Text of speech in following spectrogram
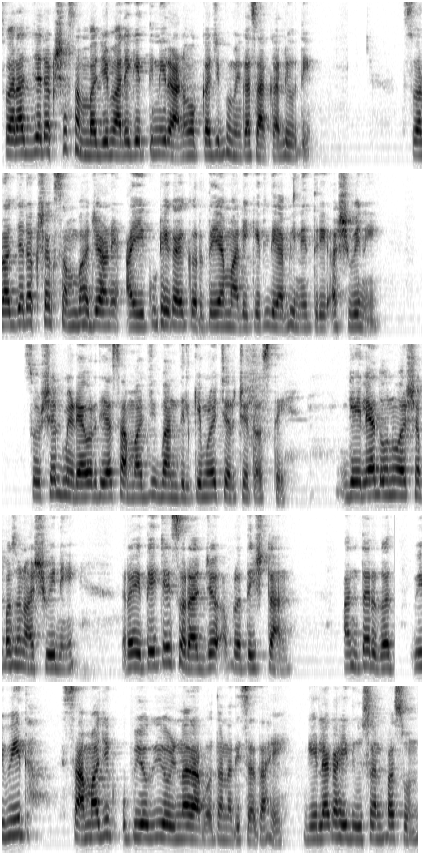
स्वराज्य रक्षक संभाजी मालिकेत तिने रानू अक्काची भूमिका साकारली होती. स्वराज्य रक्षक संभाजी आणि आई कुठे काय करते या मालिकेतली अभिनेत्री अश्विनी. सोशल मीडियावरती या सामाजिक बांधिलकीमुळे चर्चेत असते. गेल्या दोन वर्षापासून अश्विनी रयतेचे स्वराज्य प्रतिष्ठान अंतर्गत विविध सामाजिक उपयोगी योजना राबवताना दिसत आहे. गेल्या काही दिवसांपासून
